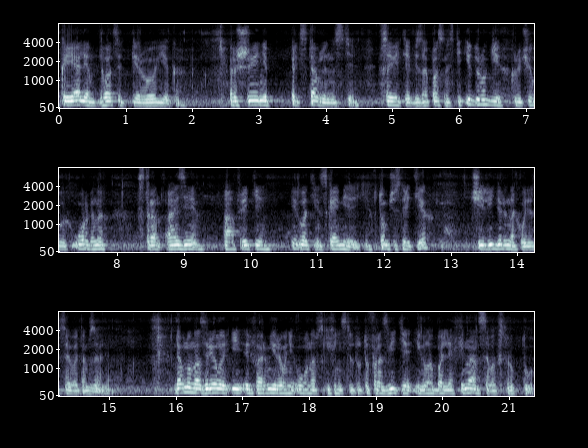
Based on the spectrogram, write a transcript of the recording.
к реалиям 21 века, расширение представленности в Совете Безопасности и других ключевых органах стран Азии, Африки, и Латинской Америки, в том числе тех, чьи лидеры находятся в этом зале. Давно назрело и реформирование ООНовских институтов развития и глобальных финансовых структур.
